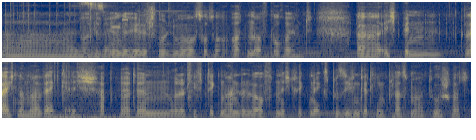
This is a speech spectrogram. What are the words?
Ah, Oh, ich so. habe in der Höhle mal was Ratten aufgeräumt. Äh, ich bin gleich nochmal weg. Ich habe gerade einen relativ dicken Handel laufen. Ich krieg einen explosiven Gatling-Plasma, Two-Shot.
